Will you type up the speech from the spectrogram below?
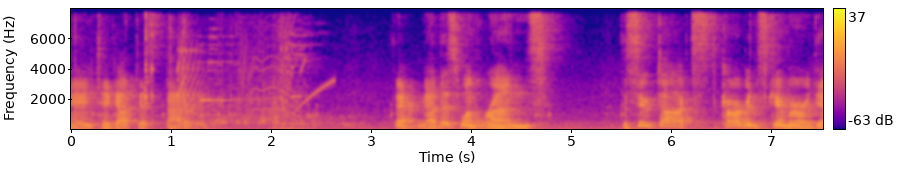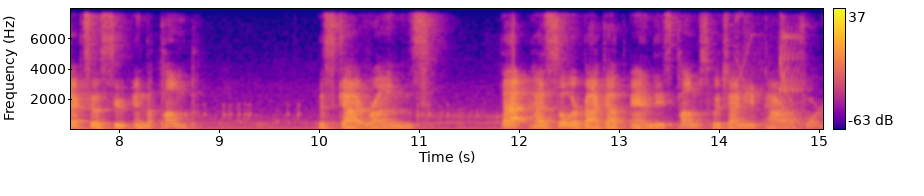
and take out this battery. There, now this one runs the suit docks, the carbon skimmer, the exosuit, and the pump. This guy runs that, has solar backup, and these pumps, which I need power for.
